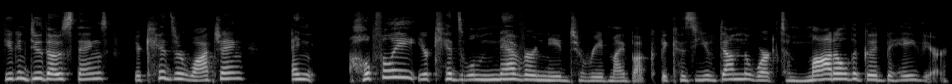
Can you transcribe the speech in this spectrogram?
if you can do those things your kids are watching and hopefully your kids will never need to read my book because you've done the work to model the good behavior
